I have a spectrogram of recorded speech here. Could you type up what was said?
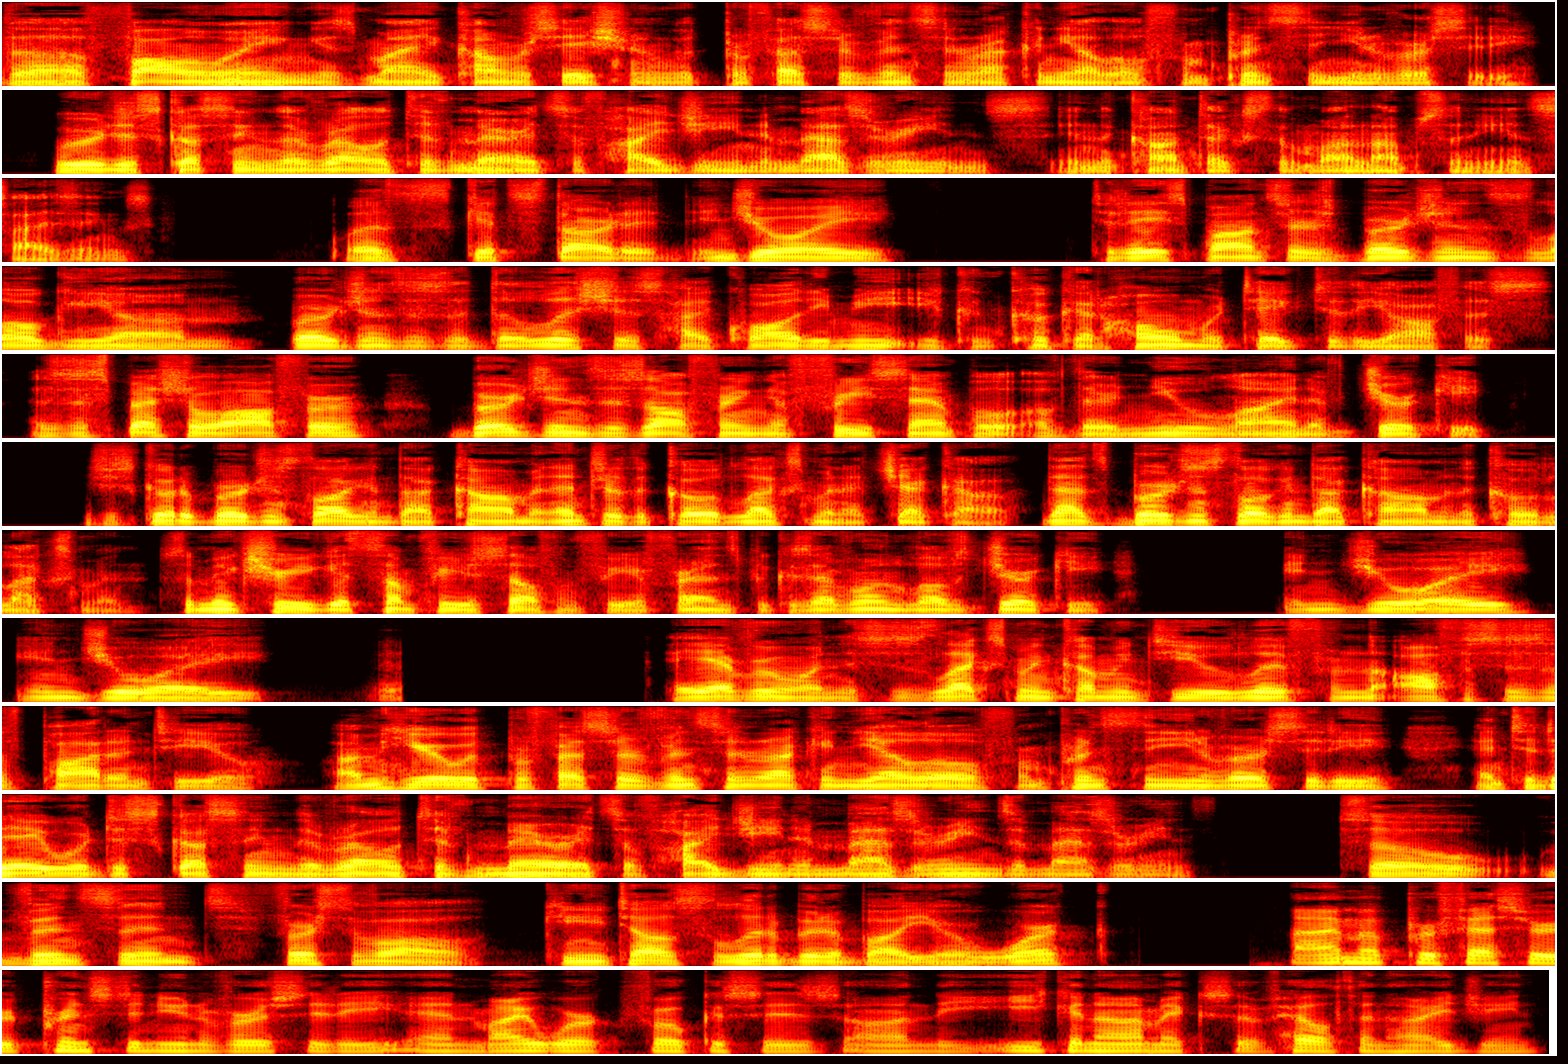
The following is my conversation with Professor Vincent Racaniello from Princeton University. We were discussing the relative merits of hygiene and Mazarines in the context of monopsony and sizings. Let's get started. Enjoy. Today's sponsor is Burgeon's Loguillon. Burgeon's is a delicious, high quality meat you can cook at home or take to the office. As a special offer, Burgeon's is offering a free sample of their new line of jerky. Just go to burgeonslogan.com and enter the code Lexman at checkout. That's burgeonslogan.com and the code Lexman. So make sure you get some for yourself and for your friends because everyone loves jerky. Enjoy, enjoy. Hey everyone, this is Lexman coming to you live from the offices of Pod and to you. I'm here with Professor Vincent Racaniello from Princeton University, and today we're discussing the relative merits of hygiene and Mazarines and Mazarines. So, Vincent, first of all, can you tell us a little bit about your work? I'm a professor at Princeton University, and my work focuses on the economics of health and hygiene.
